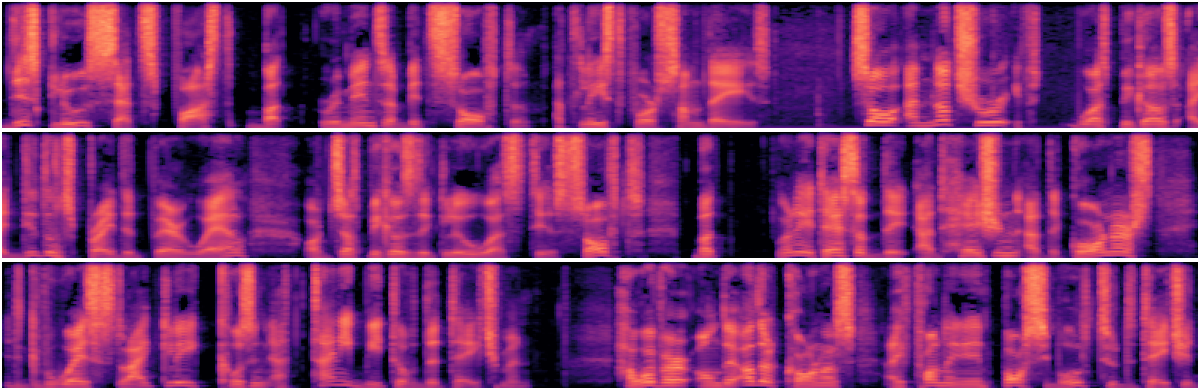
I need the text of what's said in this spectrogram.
this glue sets fast but remains a bit soft, at least for some days. So I'm not sure if it was because I didn't spread it very well or just because the glue was still soft, but when I tested the adhesion at the corners, it gave way slightly, causing a tiny bit of detachment. However, on the other corners, I found it impossible to detach it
